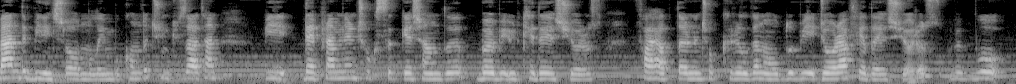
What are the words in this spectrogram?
ben de bilinçli olmalıyım bu konuda. Çünkü zaten bir depremlerin çok sık yaşandığı böyle bir ülkede yaşıyoruz. Fay hatlarının çok kırılgan olduğu bir coğrafyada yaşıyoruz ve bu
